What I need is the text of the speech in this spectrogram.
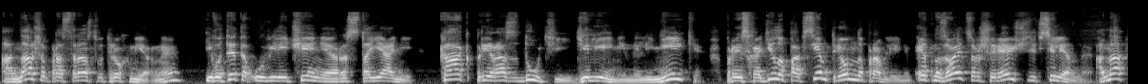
а наше пространство трехмерное. И вот это увеличение расстояний как при раздутии делений на линейке происходило по всем трем направлениям. Это называется расширяющаяся Вселенная. Она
